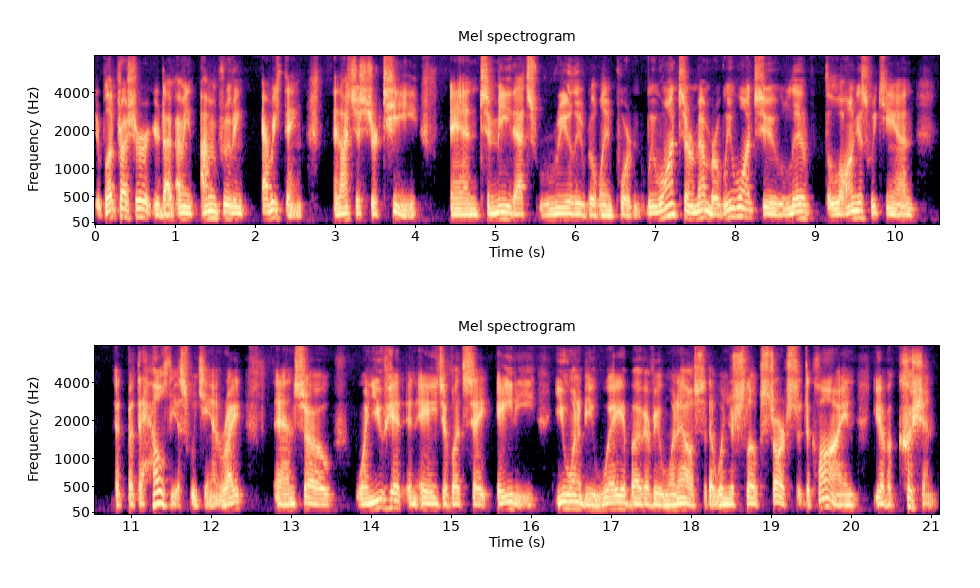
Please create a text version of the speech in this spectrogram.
your blood pressure, your diet. I mean, I'm improving everything and not just your T. And to me, that's really, really important. We want to remember, we want to live the longest we can, but the healthiest we can, right? And so when you hit an age of, let's say, 80, you want to be way above everyone else so that when your slope starts to decline, you have a cushion.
